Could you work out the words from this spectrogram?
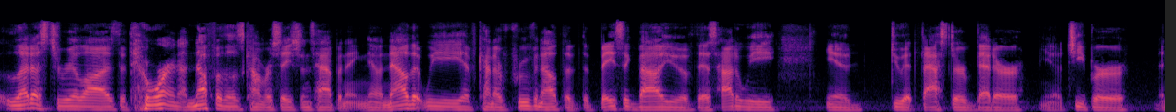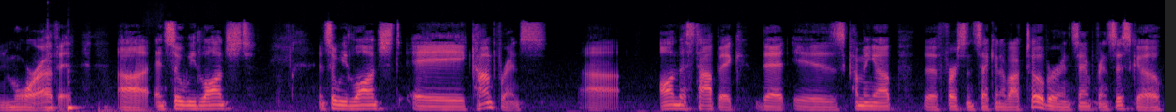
led us to realize that there weren't enough of those conversations happening. Now, now that we have kind of proven out the, the basic value of this, how do we, you know, do it faster, better, you know, cheaper, and more of it? Uh, and so we launched, and so we launched a conference uh, on this topic that is coming up the first and second of October in San Francisco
